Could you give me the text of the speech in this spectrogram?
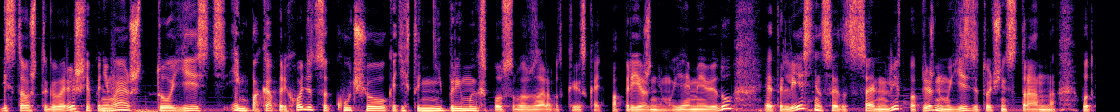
из того, что ты говоришь, я понимаю, что есть, им пока приходится кучу каких-то непрямых способов заработка искать по-прежнему. Я имею в виду, эта лестница, этот социальный лифт по-прежнему ездит очень странно. Вот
